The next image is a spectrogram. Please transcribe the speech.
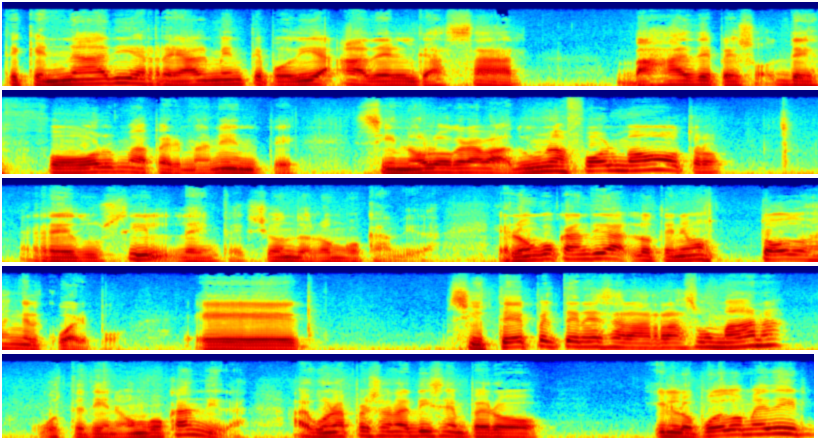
de que nadie realmente podía adelgazar, bajar de peso de forma permanente si no lograba de una forma u otra reducir la infección del hongo cándida. El hongo cándida lo tenemos todos en el cuerpo. Eh, si usted pertenece a la raza humana, usted tiene hongo cándida. Algunas personas dicen, pero ¿y lo puedo medir?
